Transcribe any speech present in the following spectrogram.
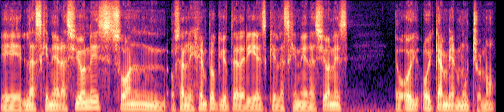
las generaciones son, o sea, el ejemplo que yo te daría es que las generaciones hoy, cambian mucho, ¿no?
